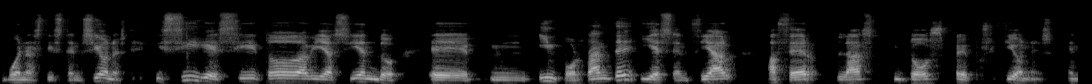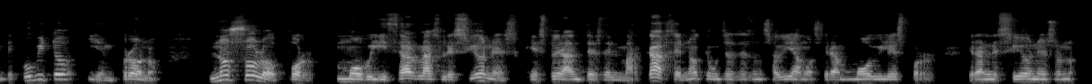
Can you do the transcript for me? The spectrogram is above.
buenas distensiones. Y sigue sí, todavía siendo eh, mm, importante y esencial hacer las dos posiciones, en decúbito y en prono. No solo por movilizar las lesiones, que esto era antes del marcaje, ¿no? que muchas veces no sabíamos si eran móviles, por, eran lesiones o no,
